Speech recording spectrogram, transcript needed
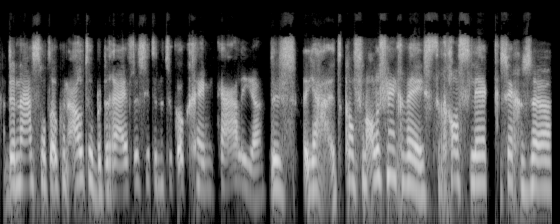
daarnaast had ook een autobedrijf, er zitten natuurlijk ook chemicaliën. Dus ja, het kan van alles zijn geweest. Gaslek, zeggen ze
